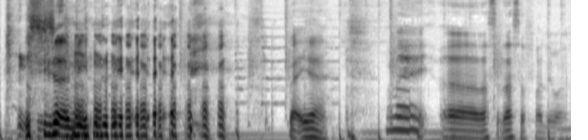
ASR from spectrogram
you know what I mean? but yeah, Mate, uh, that's a, that's a funny one.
